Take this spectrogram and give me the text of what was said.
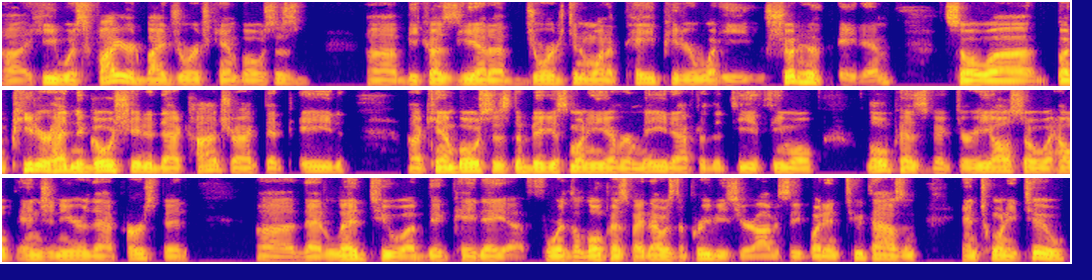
uh, he was fired by George Kambosos uh, because he had a George didn't want to pay Peter what he should have paid him. So, uh, but Peter had negotiated that contract that paid uh, Kambosos the biggest money he ever made after the Teofimo Lopez victory. He also helped engineer that purse bid uh, that led to a big payday for the Lopez fight. That was the previous year, obviously. But in 2022,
